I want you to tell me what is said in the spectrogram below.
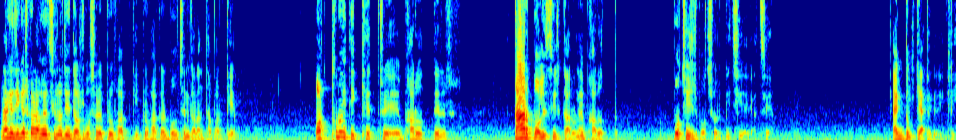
ওনাকে জিজ্ঞেস করা হয়েছিল যে দশ বছরের প্রভাব কি? প্রভাকর বলছেন কারণ থাপারকে। অর্থনৈতিক ক্ষেত্রে ভারতের, তার পলিসির কারণে ভারত পঁচিশ বছর পিছিয়ে গেছে। একদম ক্যাটাগরিকলি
